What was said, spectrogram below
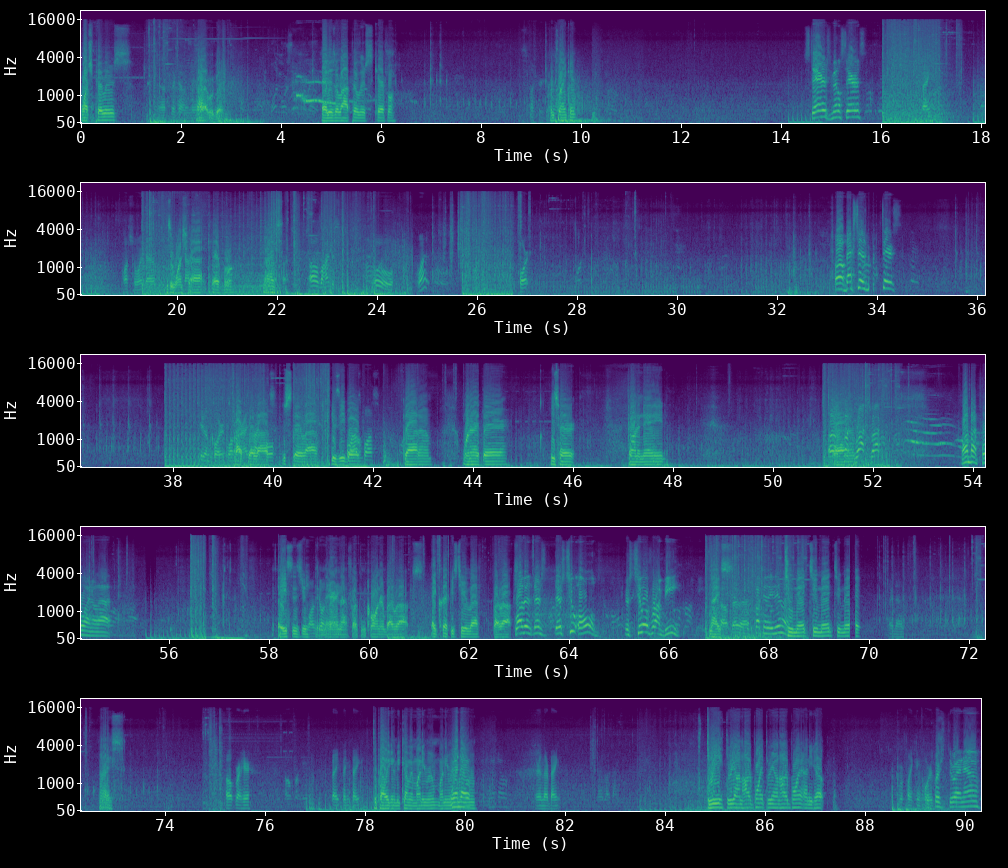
Watch pillars. Uh, pick out a mid. Alright, we're good. Yeah, there's a lot of pillars. Careful. This fucker I'm flanking. Stairs, middle stairs. Bang. Watch the window. There's a one shot. Careful. Nice. Oh, behind us. Whoa. What? Port. Oh, back backstairs, backstairs. Two on court. One Alright, right play side. last. Just stay alive. Plus, Gazebo. plus. Got him. One right there. He's hurt. Throwing a nade. Oh, Yeah. fuck, rocks, rocks. One by pool, I know that. Ace is just One's in going there in that fucking corner by rocks. Hey, Crip, he's to your left by rocks. Well, there, there's there's two old. There's two over on B. Oh, what Oh, Nice. they're the fuck are they doing? Two mid, two mid, two mid. They're dead. Nice. Oh, right here. oh Bank, bank, bank. They're probably gonna be coming money room, money room, Window. money room. They're in their bank. Three, three on hard point, three on hard point. I need help. We're flanking courts. Push through right now.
